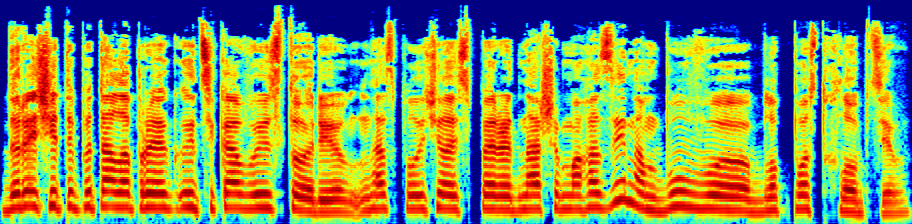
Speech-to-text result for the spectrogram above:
До речі, ти питала про цікаву історію. У нас вийшло перед нашим магазином був е, блокпост хлопців.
